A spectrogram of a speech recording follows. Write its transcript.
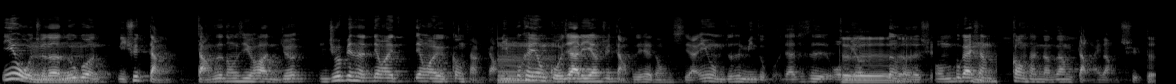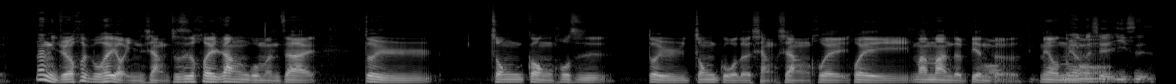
因为我觉得如果你去挡挡这东西的话，你就你就会变成另外另外一个共产党，你不可以用国家力量去挡这些东西啊，因为我们就是民主国家，就是我们没有任何的选，我们不该像共产党这样挡来挡去。对，那你觉得会不会有影响？就是会让我们在对于中共或是对于中国的想象会会慢慢的变得没有那么、哦、没有那些意思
